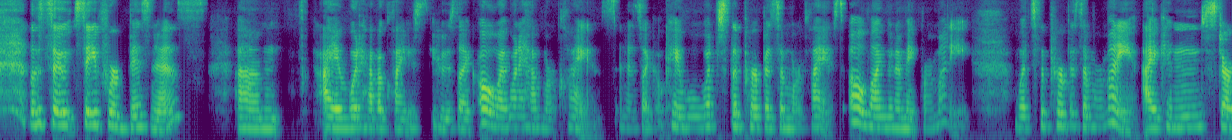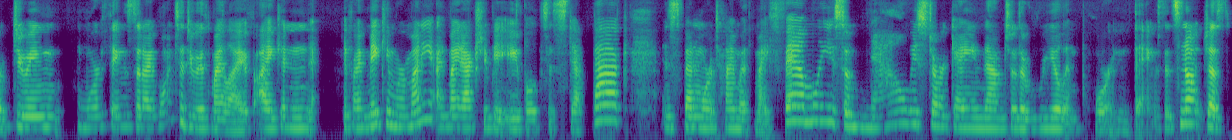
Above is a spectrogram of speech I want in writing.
so say for business um I would have a client who's, like, oh, I want to have more clients. And it's like, okay, well, what's the purpose of more clients? Oh, well, I'm going to make more money. What's the purpose of more money? I can start doing more things that I want to do with my life. I can if I'm making more money, I might actually be able to step back and spend more time with my family. So now we start getting down to the real important things. It's not just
